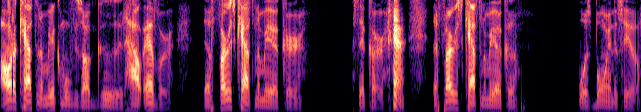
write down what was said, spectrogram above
all the Captain America movies are good. However, the first Captain America, I said Kerr, the first Captain America was boring as hell.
